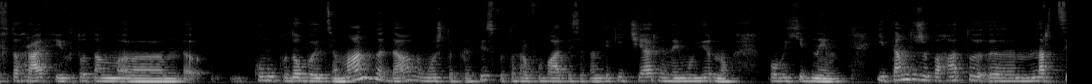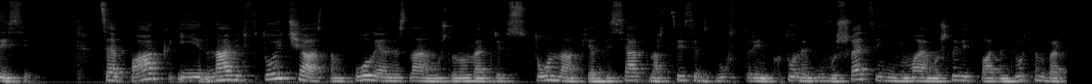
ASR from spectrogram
фотографії, хто там. е, Кому подобається манга, да, ви можете прийти сфотографуватися. Там такі черги, неймовірно, по вихідним. І там дуже багато е, нарцисів. Це парк, і навіть в той час там поле, я не знаю, можливо, метрів 100 на 50 нарцисів з двох сторін. Хто не був у Швеції, не має можливість Баден-Вюртемберг.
